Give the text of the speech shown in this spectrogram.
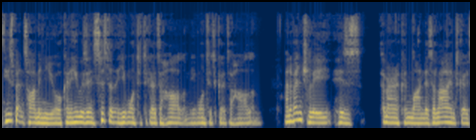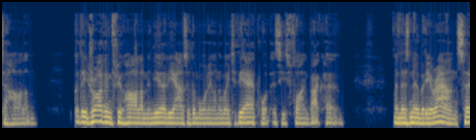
He spent time in New York and he was insistent that he wanted to go to Harlem. He wanted to go to Harlem. And eventually his American minders allow him to go to Harlem, but they drive him through Harlem in the early hours of the morning on the way to the airport as he's flying back home when there's nobody around. So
